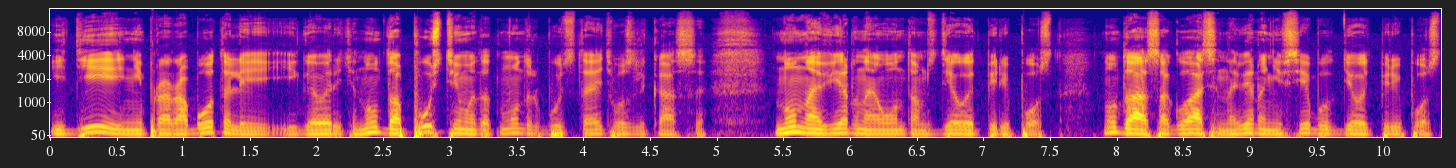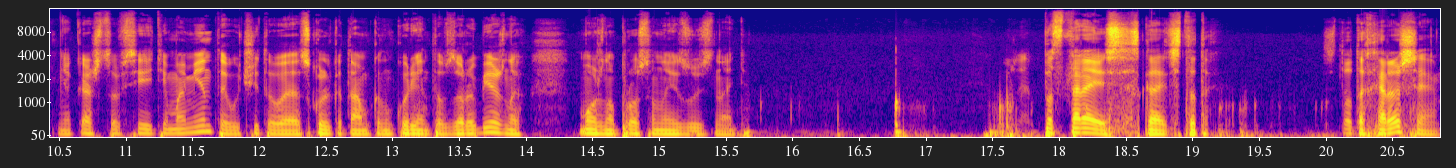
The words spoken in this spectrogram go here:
идеи не проработали и говорите, ну, допустим, этот модуль будет стоять возле кассы. Ну, наверное, он там сделает перепост. Ну да, согласен, наверное, не все будут делать перепост. Мне кажется, все эти моменты, учитывая, сколько там конкурентов зарубежных, можно просто наизусть знать. Постараюсь сказать что-то что хорошее.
